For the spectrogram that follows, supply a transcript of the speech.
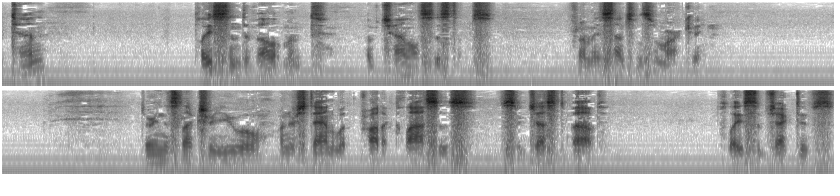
10 Place and Development of Channel Systems from Essentials of Marketing. During this lecture you will understand what product classes suggest about place objectives,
